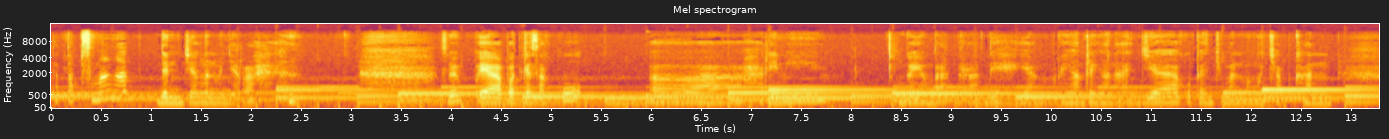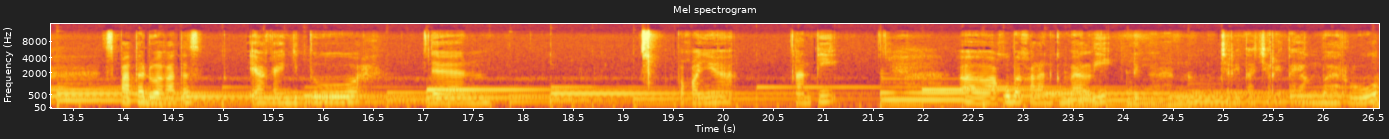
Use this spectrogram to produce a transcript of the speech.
Tetap semangat dan jangan menyerah. Sebenarnya ya podcast aku uh, hari ini enggak yang berat-berat deh yang ringan-ringan aja. Aku pengen cuman mengucapkan sepatah dua kata ya kayak gitu. Dan pokoknya nanti uh, aku bakalan kembali dengan cerita-cerita yang baru.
